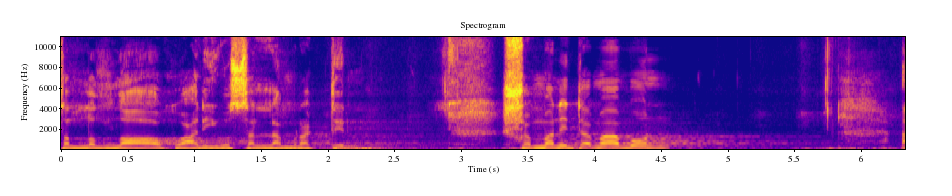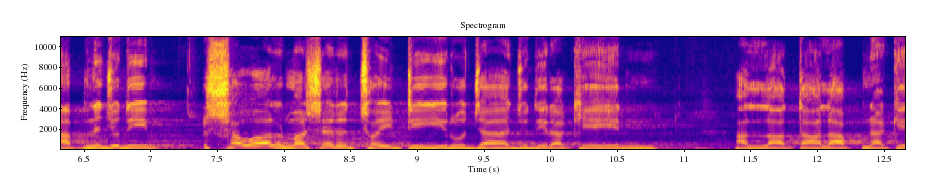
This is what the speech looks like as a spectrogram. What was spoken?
সাল্লাহ আলী ওসাল্লাম রাখতেন। সম্মানিতা মা বোন আপনি যদি শাওয়াল মাসের ছয়টি রোজা যদি রাখেন, আল্লাহ তাআলা আপনাকে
